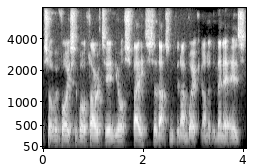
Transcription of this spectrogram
sort of a voice of authority in your space. So that's something I'm working on at the minute. Is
